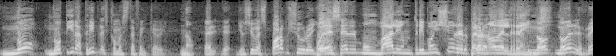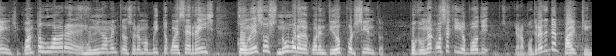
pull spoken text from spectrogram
no, no tira triples como Stephen Curry. No. El- de- Yo soy un spot-up shooter. yo- Puede ser un value, un three-point shooter, pero, no del range. No, no del range. ¿Cuántos jugadores genuinamente nosotros hemos visto con ese range, con esos números de 42%? Porque una cosa que yo puedo... Yo la puedo tirar desde el parking.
